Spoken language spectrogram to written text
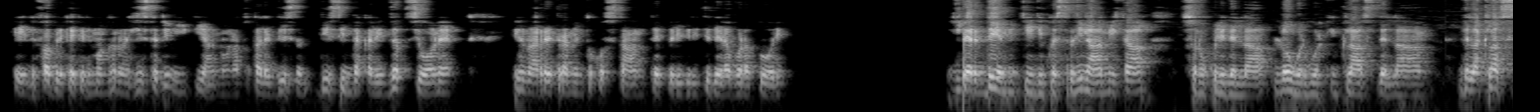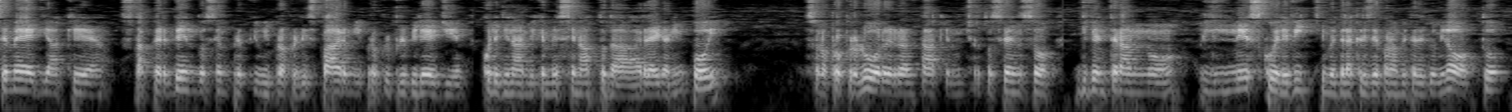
e le fabbriche che rimangono negli Stati Uniti hanno una totale dis- disindacalizzazione e un arretramento costante per i diritti dei lavoratori. I perdenti di questa dinamica sono quelli della lower working class, della della classe media che sta perdendo sempre più i propri risparmi, i propri privilegi con le dinamiche messe in atto da Reagan in poi. Sono proprio loro in realtà che in un certo senso diventeranno l'innesco e le vittime della crisi economica del 2008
